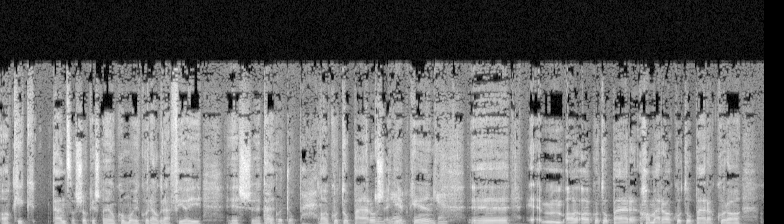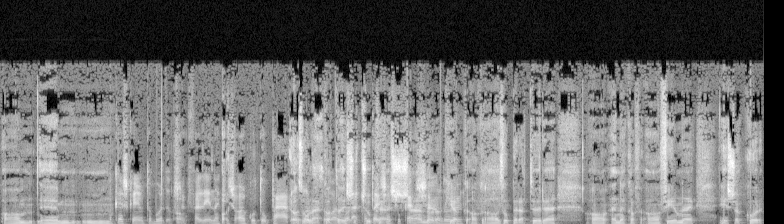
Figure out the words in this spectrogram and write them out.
akik táncosok, és nagyon komoly koreográfiai és alkotópár. alkotópáros Igen. egyébként. Igen. alkotópár, ha már alkotópár, akkor a, a, a Keskeny út a boldogság felének is alkotó pár. Az Olá Kata és, a Csukás, Sándor, Sándor, aki a, a, az operatőre a, ennek a, a filmnek, és akkor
